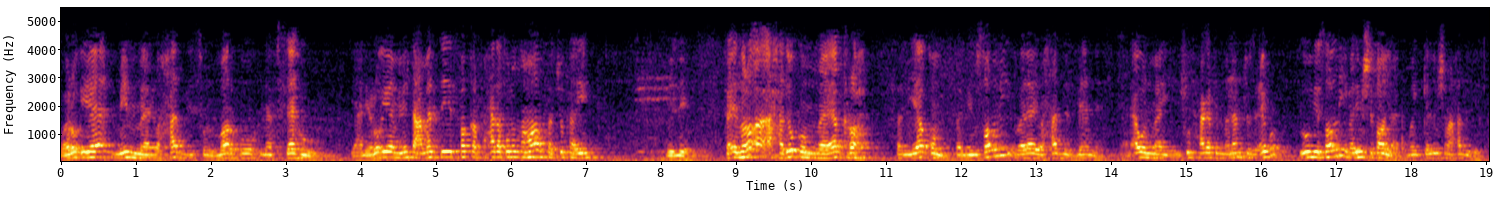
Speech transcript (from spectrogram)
ورؤيا مما يحدث المرء نفسه. يعني رؤيا من انت عملت إيه؟ تفكر في حاجة طول النهار فتشوفها إيه؟ بالليل. فإن رأى أحدكم ما يكره فليقم فليصلي ولا يحدث بها الناس. يعني أول ما يشوف حاجة في المنام تزعجه يقوم يصلي يبقى دي مش شيطان يعني ما يتكلمش مع حد فيها.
